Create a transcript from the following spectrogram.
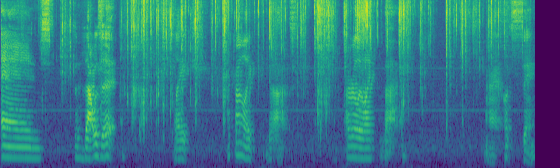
and that was it. Like, I kind of like that. I really like that. Alright, let's see.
